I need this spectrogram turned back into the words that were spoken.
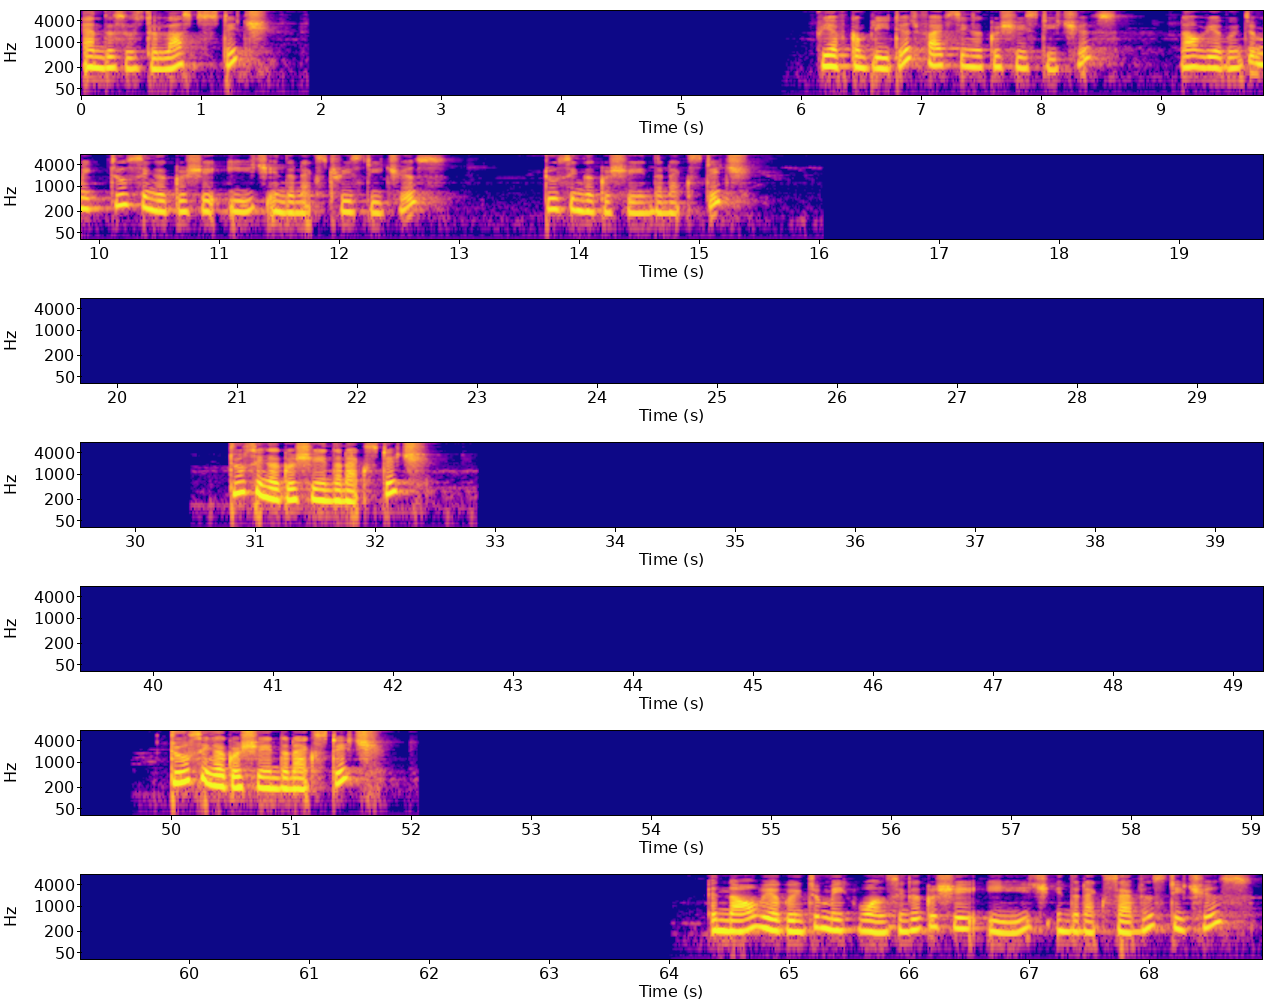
and this is the last stitch. We have completed 5 single crochet stitches. Now we are going to make 2 single crochet each in the next 3 stitches. 2 single crochet in the next stitch two single crochet in the next stitch. Two single crochet in the next stitch and now we are going to make one single crochet each in the next seven stitches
